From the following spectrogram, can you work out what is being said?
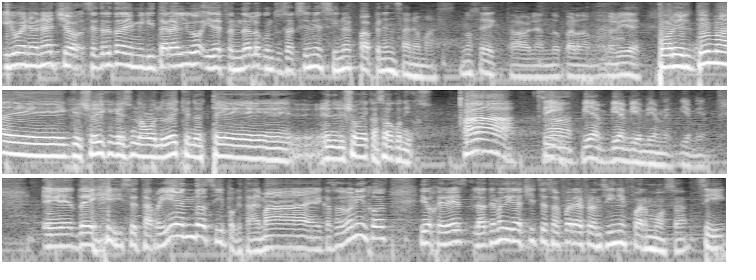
Y bueno, Nacho, se trata de militar algo y defenderlo con tus acciones si no es para prensa nomás. No sé de qué estaba hablando, perdón, me olvidé. Por el tema de que yo dije que es una boludez que no esté en el show de Casado con Hijos. Ah, sí, Ah. bien, bien, bien, bien, bien, bien, bien. Eh, de ahí se está riendo, sí, porque está además eh, casado con hijos. Digo, Jerez, la temática de chistes afuera de Francini fue hermosa. Sí,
